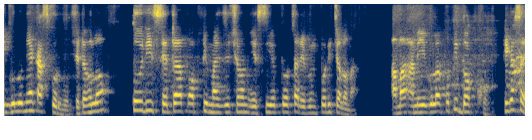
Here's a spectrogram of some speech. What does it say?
এইগুলো নিয়ে কাজ করব। সেটা হলো তৈরি সেট আপ অপটিমাইজেশন এসিও প্রচার এবং পরিচালনা। আমার আমি এগুলোর প্রতি দক্ষ, ঠিক আছে?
